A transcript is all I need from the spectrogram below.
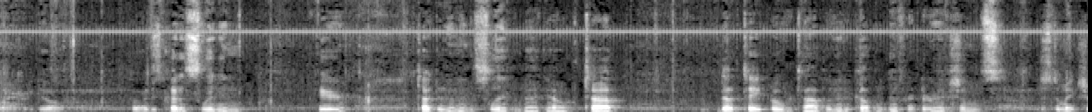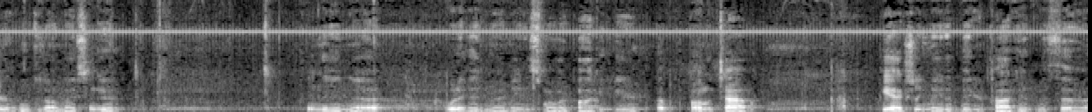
There we go. So I just cut a slit in here, tucked it under the slit and back out the top. Duct taped over top of it a couple different directions just to make sure it holds it on nice and good. And then uh, went ahead and I made a smaller pocket here up on the top. He actually made a bigger pocket with uh,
